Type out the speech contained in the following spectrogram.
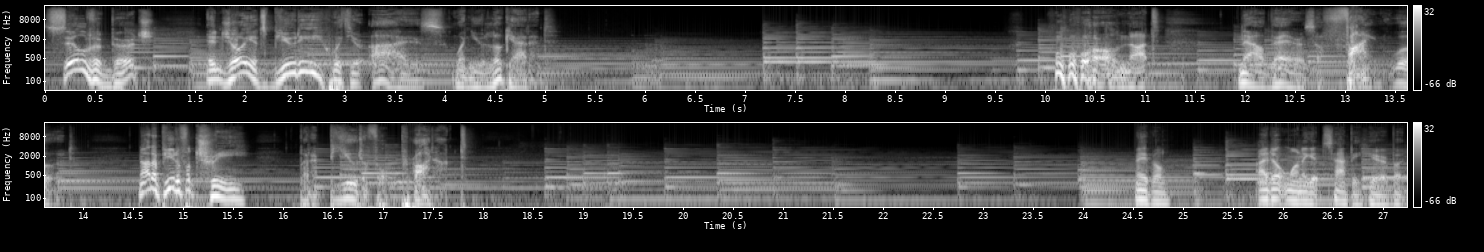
Silver Birch, enjoy its beauty with your eyes when you look at it. Walnut. Now there's a fine wood. Not a beautiful tree, but a beautiful product. Maple, I don't want to get sappy here, but,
